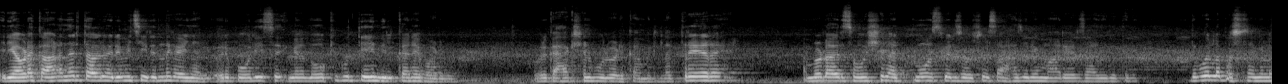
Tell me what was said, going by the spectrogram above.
ഇനി അവിടെ കാണുന്നിടത്ത് അവർ ഒരുമിച്ച് ഇരുന്ന് കഴിഞ്ഞാൽ ഒരു പോലീസ് ഇങ്ങനെ നോക്കി കുത്തിയായി നിൽക്കാനേ പാടുള്ളൂ. അവർക്ക് ആക്ഷൻ പോലും എടുക്കാൻ പറ്റില്ല. അത്രയേറെ നമ്മുടെ ആ ഒരു സോഷ്യൽ അറ്റ്മോസ്ഫിയർ സോഷ്യൽ സാഹചര്യം മാറിയ ഒരു സാഹചര്യത്തിൽ ഇതുപോലുള്ള പ്രശ്നങ്ങൾ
